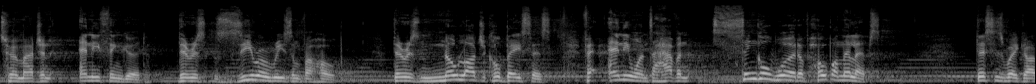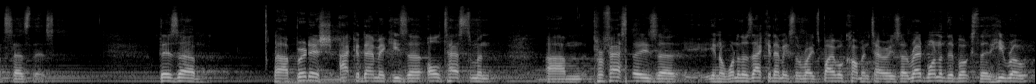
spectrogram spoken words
to imagine anything good. There is zero reason for hope. There is no logical basis for anyone to have a single word of hope on their lips. This is where God says this. There's a, a British academic, he's an Old Testament um, professor. He's a, you know, one of those academics that writes Bible commentaries. I read one of the books that he wrote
